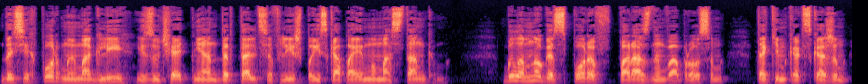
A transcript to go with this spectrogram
«До сих пор мы могли изучать неандертальцев лишь по ископаемым останкам. Было много споров по разным вопросам, таким как, скажем,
